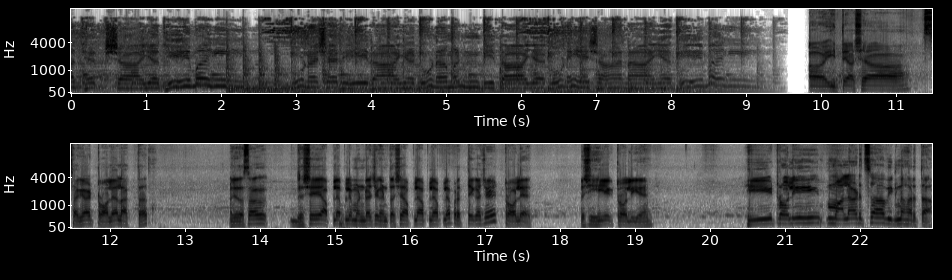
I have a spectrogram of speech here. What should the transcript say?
गणाध्यक्षाय धीमहि गुणशरीराय गुणमण्डिताय गुणेशानाय धीमहि। इथे अशा सगळ्या ट्रॉल्या लागतात. म्हणजे जसं जसे आपल्या आपल्या मंडळाचे गण तसे आपल्या आपल्या आपल्या प्रत्येकाचे ट्रॉल्या आहेत. जशी ही एक ट्रॉली आहे. ही ट्रॉली मालाडचा विघ्नहर्ता.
